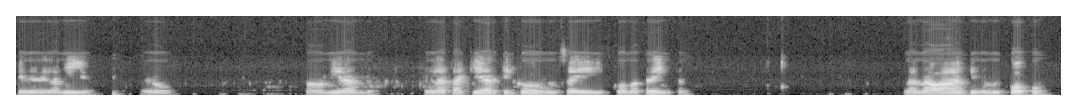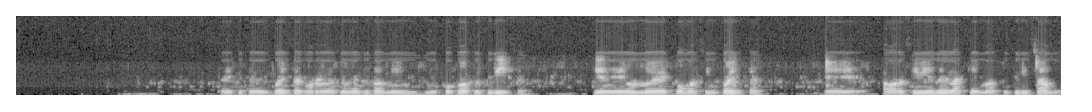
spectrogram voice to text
que del anillo pero vamos mirando el ataque ártico un 6,30 la navaja tiene muy poco. Hay que tener en cuenta con relación a eso también, muy poco se utiliza. Tiene un 9,50. Eh, ahora sí viene la que más utilizamos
